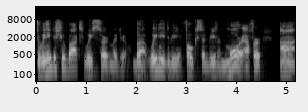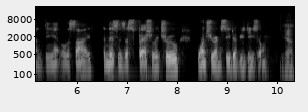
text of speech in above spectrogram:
do we need to shoot bucks? We certainly do. But we need to be focusing even more effort on the antlerless side. And this is especially true once you're in a CWD zone. Yeah,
